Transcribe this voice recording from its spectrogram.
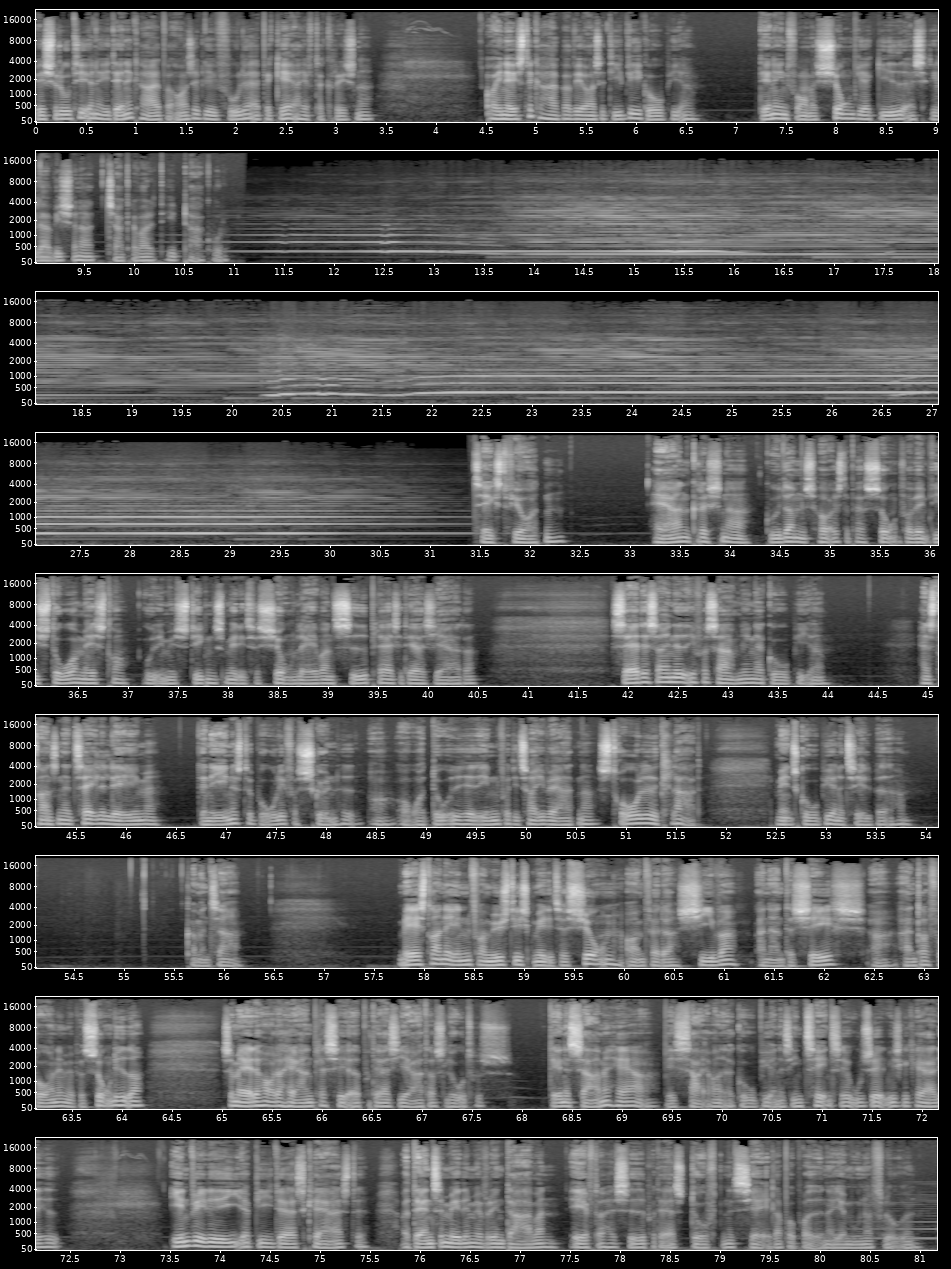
vil shrutierne i denne kalper også blive fulde af begær efter Krishna, og i næste kalper vil også de blive gode piger. Denne information bliver givet af Srila Vishana Chakravarti Thakur. Tekst 14 Herren Krishna, guddommens højeste person, for hvem de store mestre ud i mystikkens meditation laver en sideplads i deres hjerter, satte sig ned i forsamlingen af gopier. Hans transcendentale lægeme, den eneste bolig for skønhed og overdådighed inden for de tre verdener, strålede klart, mens gopierne tilbad ham. Kommentar Mestrene inden for mystisk meditation omfatter Shiva, Ananda Shesh og andre fornemme personligheder, som alle holder Herren placeret på deres hjerters lotus. Denne samme herre besejret af gopiernes intense uselviske kærlighed, indvildet i at blive deres kæreste og danse med dem med Vrindavan, efter at have siddet på deres duftende sjaler på bredden af Yamuna-floden.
